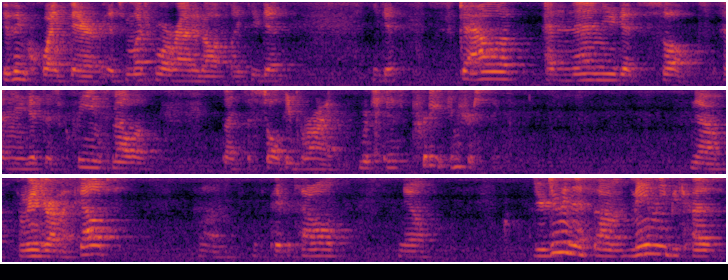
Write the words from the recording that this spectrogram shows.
isn't quite there. It's much more rounded off. Like you get you get scallop and then you get salt and you get this clean smell of like the salty brine, which is pretty interesting. Now I'm going to dry my scallops um, with a paper towel. Now you're doing this um, mainly because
